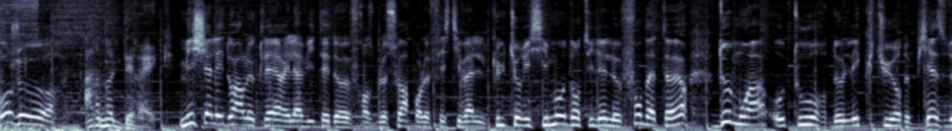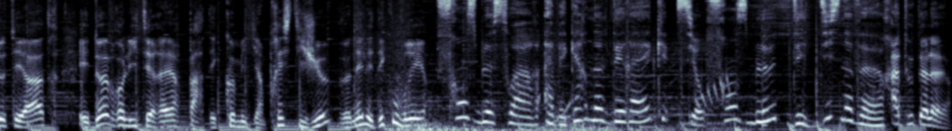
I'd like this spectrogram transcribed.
Bonjour. Arnold Derek. Michel-Édouard Leclerc est l'invité de France Bleu Soir pour le festival Culturissimo dont il est le fondateur. Deux mois autour de lecture de pièces de théâtre et d'œuvres littéraires par des comédiens prestigieux. Venez les découvrir. France Bleu Soir avec Arnold Derek sur France Bleu dès 19h. À tout à l'heure.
